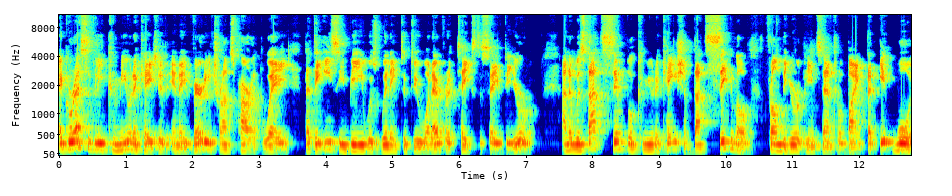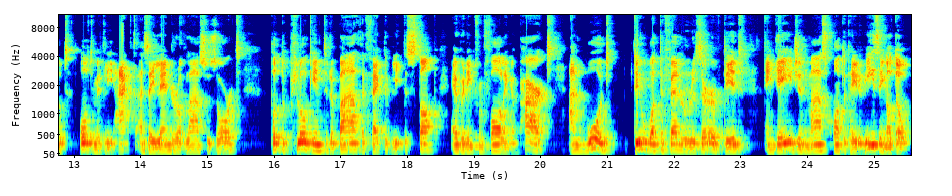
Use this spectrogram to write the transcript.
aggressively communicated in a very transparent way that the ECB was willing to do whatever it takes to save the euro. And it was that simple communication, that signal from the European Central Bank that it would ultimately act as a lender of last resort, put the plug into the bath effectively to stop everything from falling apart, and would do what the Federal Reserve did, engage in mass quantitative easing, although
